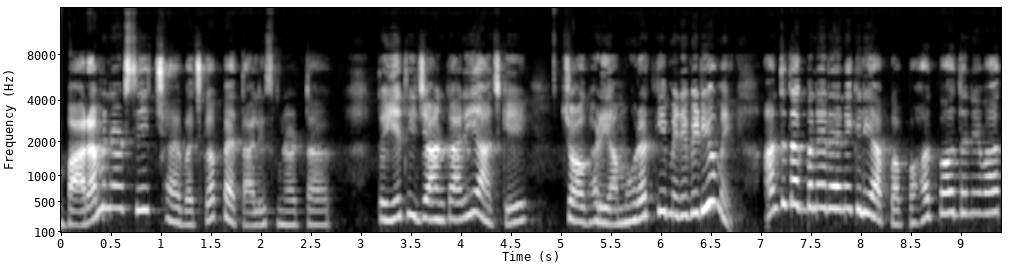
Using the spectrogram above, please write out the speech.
बारह मिनट से छः बजकर पैंतालीस मिनट तक। तो ये थी जानकारी आज के चौघड़िया मुहूर्त की मेरे वीडियो में। अंत तक बने रहने के लिए आपका बहुत बहुत धन्यवाद।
